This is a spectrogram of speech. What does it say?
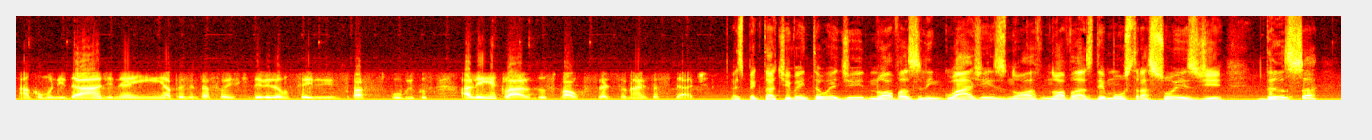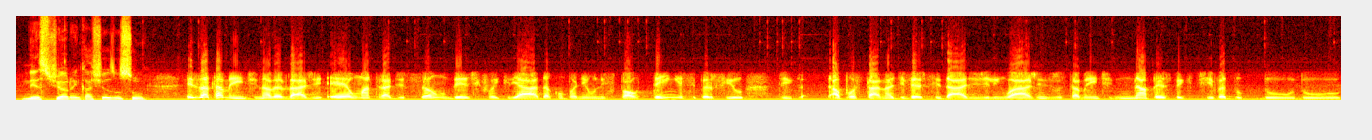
à comunidade, né, em apresentações que deverão ser em espaços públicos, além, é claro, dos palcos tradicionais da cidade. A expectativa então é de novas linguagens, no, novas demonstrações de dança neste ano em Caxias do Sul. Exatamente, na verdade é uma tradição desde que foi criada, a Companhia Municipal tem esse perfil de apostar na diversidade de linguagens, justamente na perspectiva do, do, do,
